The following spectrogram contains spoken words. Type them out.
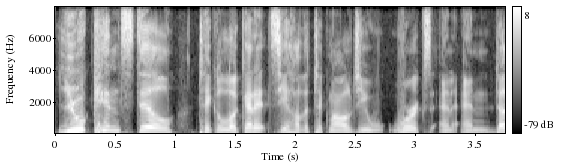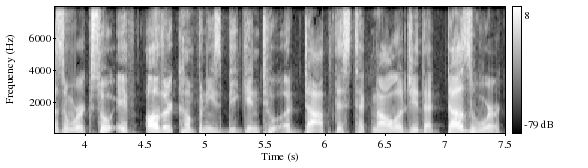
you can still take a look at it, see how the technology works and, and doesn't work. So if other companies begin to adopt this technology that does work,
